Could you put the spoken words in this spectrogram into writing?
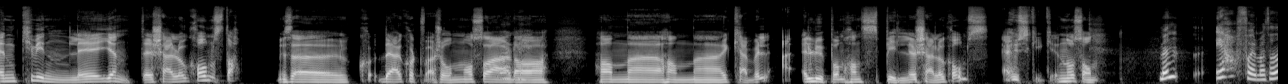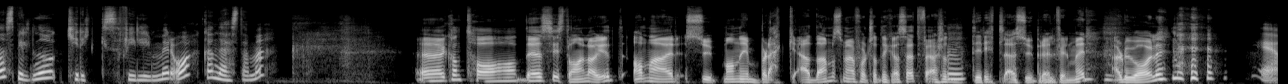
en kvinnelig jente Sherlock Holmes, da. Hvis jeg, det er kortversjonen. Og så er okay. da han, eh, han eh, Cavill Jeg lurer på om han spiller Sherlock Holmes. Jeg husker ikke. Noe sånn. Jeg har for meg at han har spilt i noen krigsfilmer òg, kan det stemme? Jeg kan ta det siste han har laget. Han er Supermann i Black Adam, som jeg fortsatt ikke har sett, for jeg er så Mm. drittlei superheltfilmer. Er du òg, eller? Ja.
